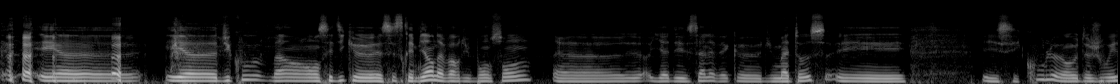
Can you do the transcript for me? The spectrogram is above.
et euh, du coup, ben, on s'est dit que ce serait bien d'avoir du bon son. Euh, Il y a des salles avec euh, du matos et. Et c'est cool euh, de jouer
